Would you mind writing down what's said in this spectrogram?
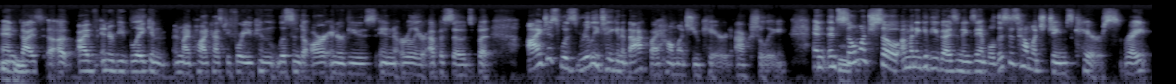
And Mhm. guys, uh, I've interviewed Blake in, in my podcast before. You can listen to our interviews in earlier episodes, but I just was really taken aback by how much you cared, actually, and and so much so. I'm going to give you guys an example. This is how much James cares, right?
